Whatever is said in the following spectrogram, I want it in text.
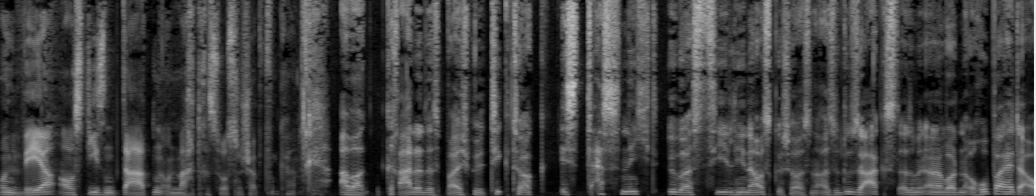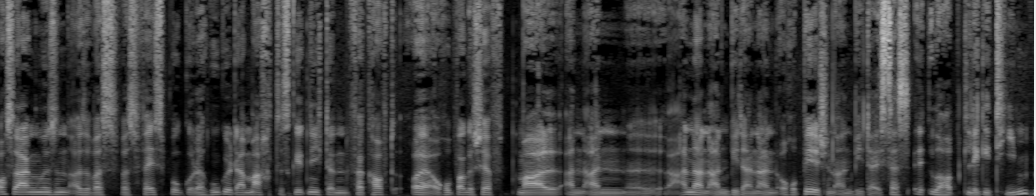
und wer aus diesen Daten und Machtressourcen schöpfen kann. Aber gerade das Beispiel TikTok, ist das nicht übers Ziel hinausgeschossen? Also du sagst, also mit anderen Worten, Europa hätte auch sagen müssen, also was, was Facebook oder Google da macht, das geht nicht, dann verkauft euer Europageschäft mal an einen äh, anderen Anbieter, an einen europäischen Anbieter. Ist das äh, überhaupt legitim?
